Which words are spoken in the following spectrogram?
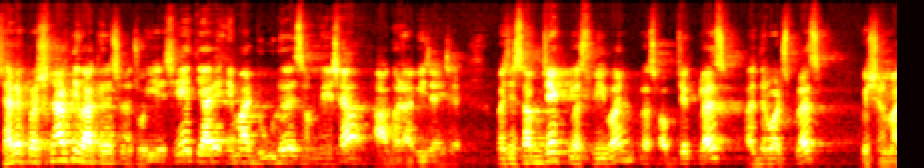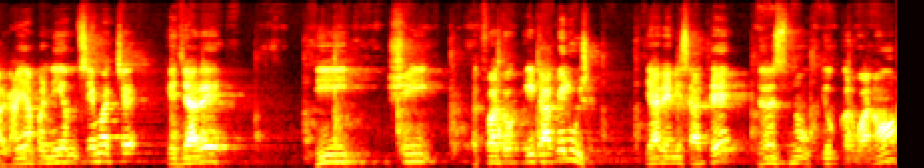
જ્યારે પ્રશ્નાર્થી વાક્ય રચના જોઈએ છીએ, ત્યારે એમાં ડુ હંમેશા આગળ આવી જાય છે. પછી subject plus V one plus object plus other words plus question mark અહીંયા પણ નિયમ સેમ જ છે કે જ્યારે હી શી અથવા તો ઈટ આપેલું છે, ત્યારે એની સાથે ડઝ નો ઉપયોગ કરવાનો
